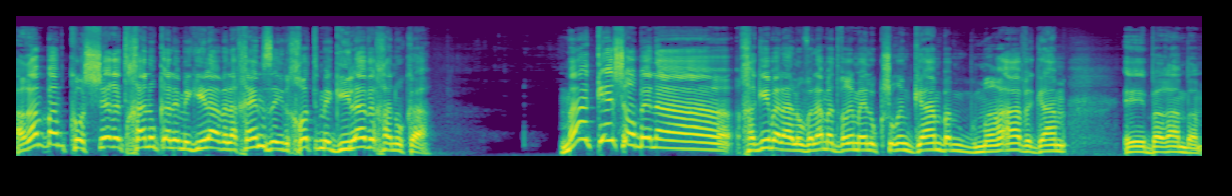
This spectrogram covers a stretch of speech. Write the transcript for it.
הרמב"ם קושר את חנוכה למגילה, ולכן זה הלכות מגילה וחנוכה. מה הקשר בין החגים הללו, ולמה הדברים האלו קשורים גם בגמרא וגם אה, ברמב"ם?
